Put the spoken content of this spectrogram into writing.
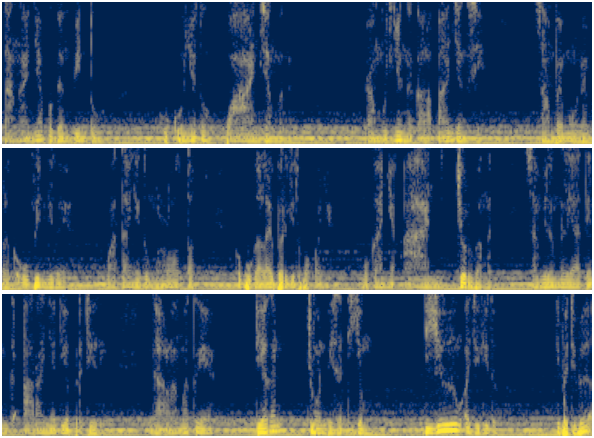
tangannya pegang pintu, kukunya tuh panjang banget. Rambutnya nggak kalah panjang sih, sampai mau nempel ke ubin gitu ya. Matanya tuh melotot, kebuka lebar gitu pokoknya. Mukanya hancur banget, sambil ngeliatin ke arahnya dia berdiri. Nggak lama tuh ya, dia kan cuman bisa diem, diem aja gitu. Tiba-tiba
